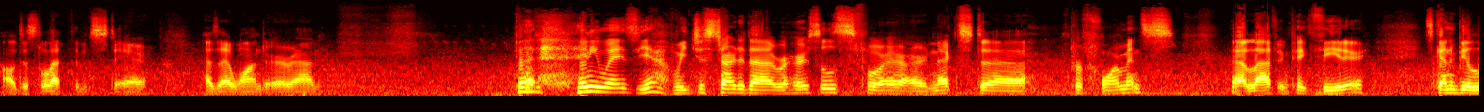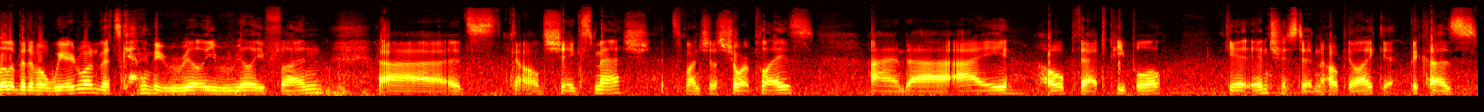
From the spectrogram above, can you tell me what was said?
I'll just let them stare as I wander around. But anyways, yeah, we just started uh, rehearsals for our next uh, performance at Laughing Pig Theater. It's going to be a little bit of a weird one, but it's going to be really, really fun. Uh, it's called Shake Smash. It's a bunch of short plays, and uh, I hope that people get interested and hope you like it because,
